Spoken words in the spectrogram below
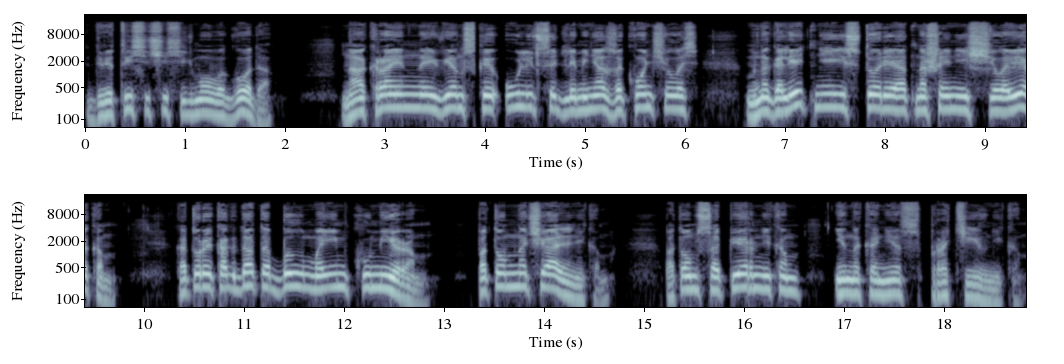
2007 года на окраинной Венской улице для меня закончилась многолетняя история отношений с человеком, который когда-то был моим кумиром, потом начальником, потом соперником и наконец противником.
